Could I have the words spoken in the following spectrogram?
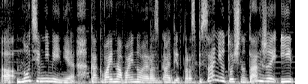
А, Но, тем не менее, как война войной, а обед по расписанию, точно так же и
